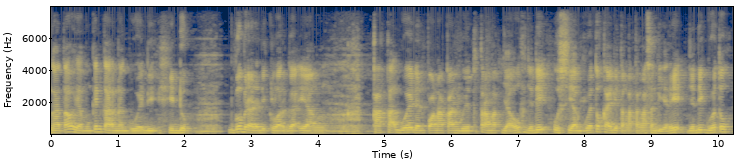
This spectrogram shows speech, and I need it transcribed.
nggak uh, tahu ya mungkin karena gue di hidup gue berada di keluarga yang kakak gue dan ponakan gue itu teramat jauh jadi usia gue tuh kayak di tengah-tengah sendiri. Jadi gue tuh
